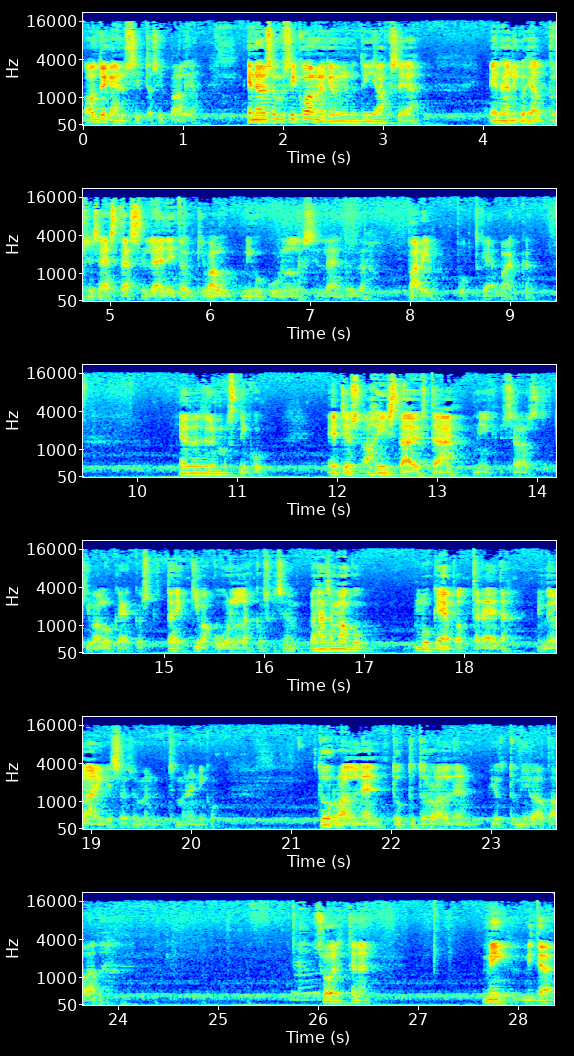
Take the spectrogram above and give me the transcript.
on tykännyt siitä tosi paljon. Ja ne on semmosia 30 minuutin jaksoja, ja ne on niinku helppo sisäistää silleen, niitä on kiva lu- niinku kuunnella silleen tota, pari putkea vaikka. Ja tosi semmoista niinku, että jos ahistaa yhtään, niin se on kiva lukea, koska, tai kiva kuunnella, koska se on vähän sama kuin lukee pottereita, niin minulla ainakin se on semmoinen, semmoinen niinku turvallinen, tuttu turvallinen juttu, mihin voi palata. No. Suosittelen. Mi- mitä,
